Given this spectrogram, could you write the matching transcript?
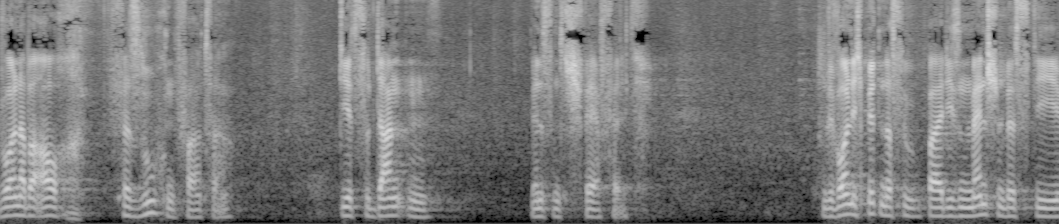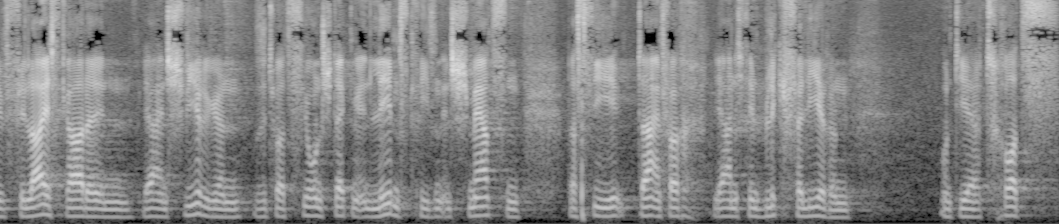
Wir wollen aber auch versuchen, Vater, dir zu danken, wenn es uns schwerfällt. Und wir wollen dich bitten, dass du bei diesen Menschen bist, die vielleicht gerade in, ja, in schwierigen Situationen stecken, in Lebenskrisen, in Schmerzen, dass sie da einfach ja nicht den Blick verlieren und dir trotz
